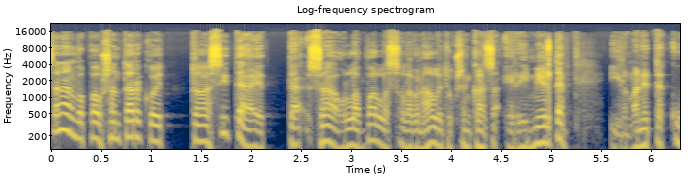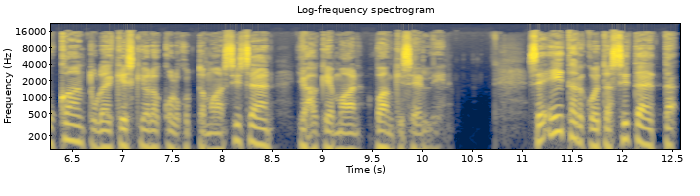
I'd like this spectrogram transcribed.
Sananvapaushan tarkoittaa sitä, että saa olla vallassa olevan hallituksen kanssa eri mieltä ilman, että kukaan tulee keskiolla kolkuttamaan sisään ja hakemaan vankiselliin. Se ei tarkoita sitä, että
